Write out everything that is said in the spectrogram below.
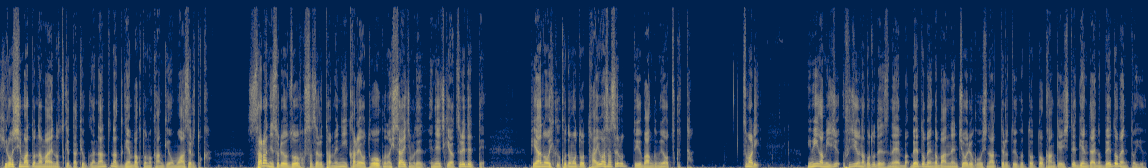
広島と名前の付けた曲がなんとなく原爆との関係を思わせるとか、さらにそれを増幅させるために彼を東北の被災地まで NHK は連れてって、ピアノを弾く子供と対話させるっていう番組を作った。つまり、耳が不自由なことでですね、ベートーベンが晩年聴力を失っているということと関係して、現代のベートーベンという、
